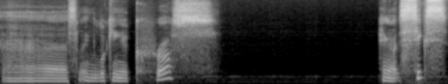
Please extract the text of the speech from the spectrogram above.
Uh, something looking across. Hang on, 6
